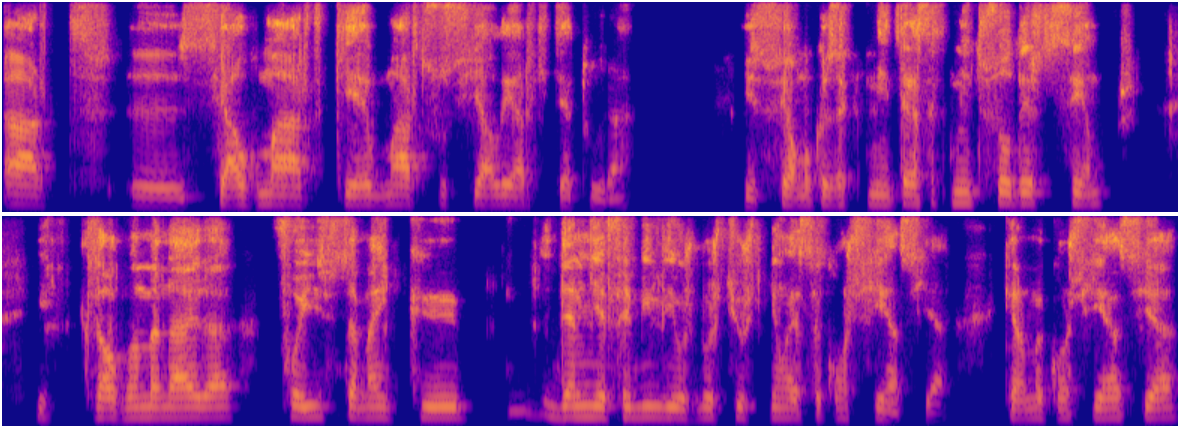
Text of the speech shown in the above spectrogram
arte, uh, se há alguma arte que é uma arte social, é a arquitetura. Isso é uma coisa que me interessa, que me interessou desde sempre e que de alguma maneira foi isso também que da minha família os meus tios tinham essa consciência, que era uma consciência eh,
